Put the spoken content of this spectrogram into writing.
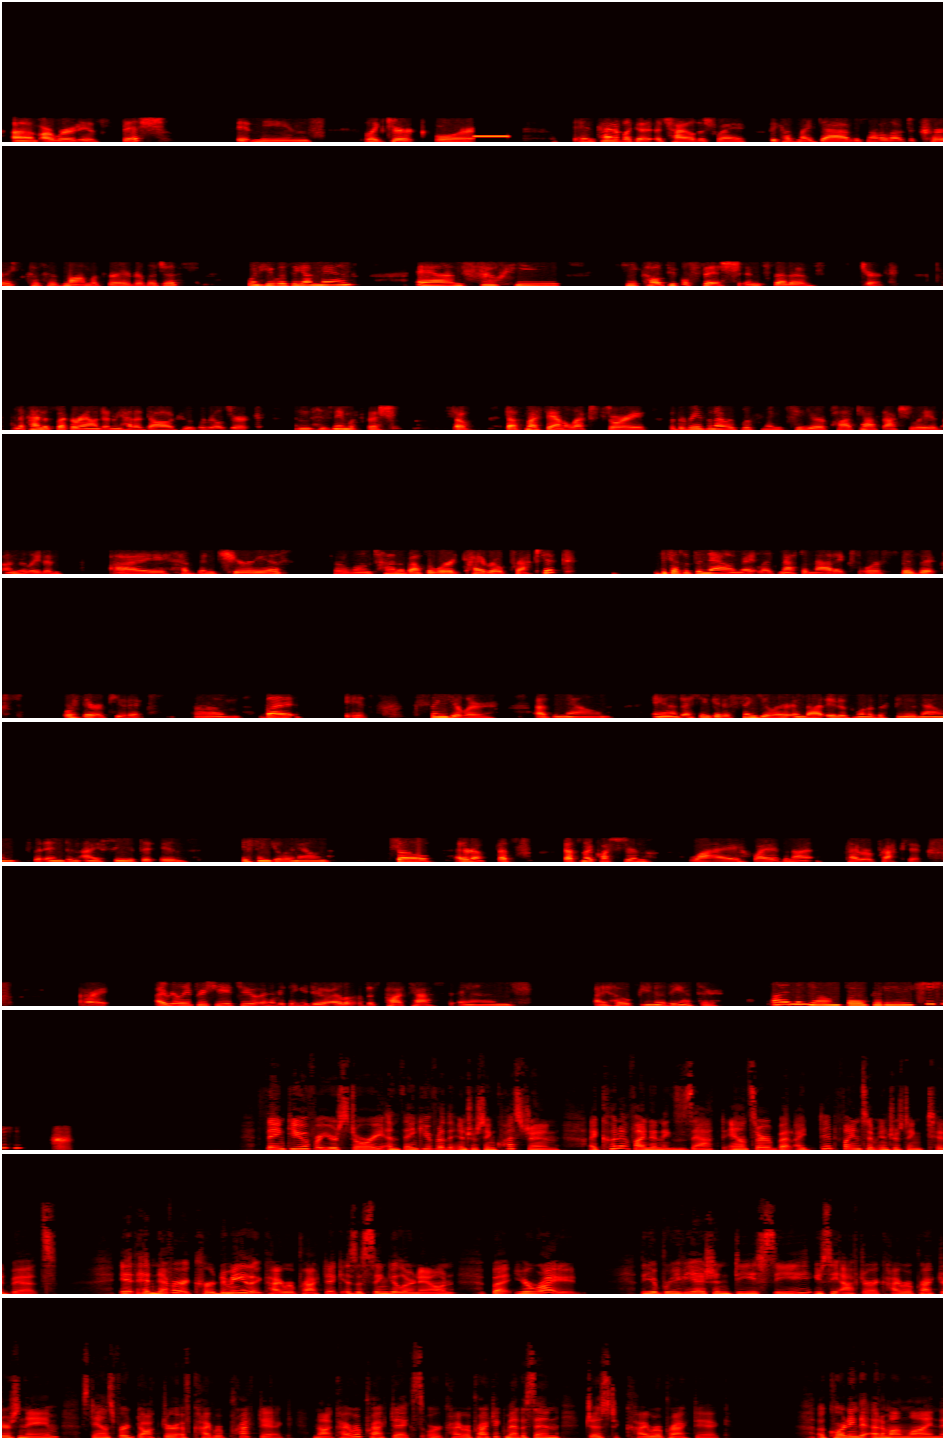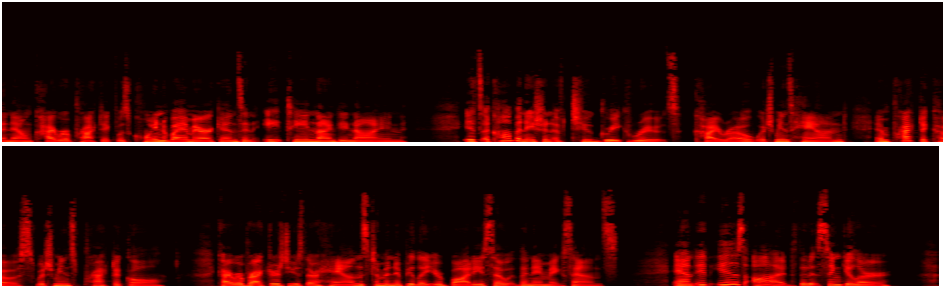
Um, our word is fish. It means like jerk or in kind of like a, a childish way because my dad was not allowed to curse because his mom was very religious when he was a young man, and so he he called people fish instead of jerk. And it kind of stuck around. And we had a dog who was a real jerk, and his name was Fish. So that's my Familect story. But the reason I was listening to your podcast actually is unrelated. I have been curious for a long time about the word chiropractic because it's a noun, right? Like mathematics or physics or therapeutics. Um, but it's singular as a noun. And I think it is singular in that it is one of the few nouns that end in IC that is a singular noun. So I don't know. That's that's my question why why is it not chiropractics all right i really appreciate you and everything you do i love this podcast and i hope you know the answer i'm a young fogarty Thank you for your story and thank you for the interesting question. I couldn't find an exact answer, but I did find some interesting tidbits. It had never occurred to me that chiropractic is a singular noun, but you're right. The abbreviation DC you see after a chiropractor's name stands for Doctor of Chiropractic, not chiropractics or chiropractic medicine, just chiropractic. According to Etymonline, the noun chiropractic was coined by Americans in 1899. It's a combination of two Greek roots, chiro, which means hand, and practikos, which means practical. Chiropractors use their hands to manipulate your body, so the name makes sense. And it is odd that it's singular.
